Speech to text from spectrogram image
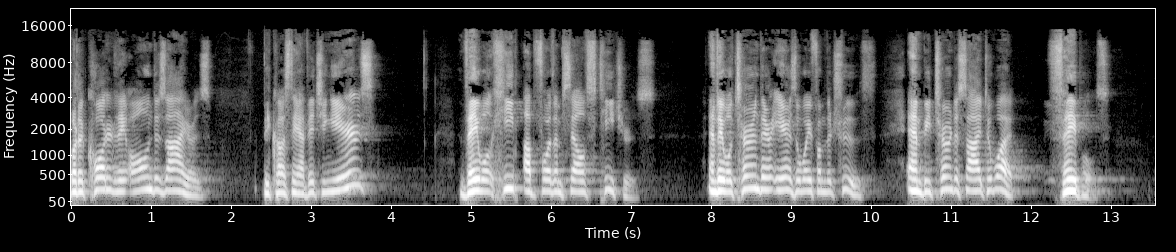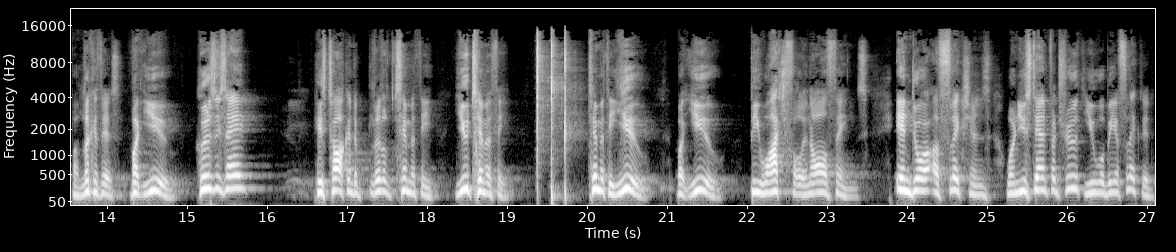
but according to their own desires, because they have itching ears, they will heap up for themselves teachers, and they will turn their ears away from the truth and be turned aside to what? Fables. But look at this. But you, who does he say? He's talking to little Timothy. You, Timothy. Timothy, you, but you, be watchful in all things. Endure afflictions. When you stand for truth, you will be afflicted.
